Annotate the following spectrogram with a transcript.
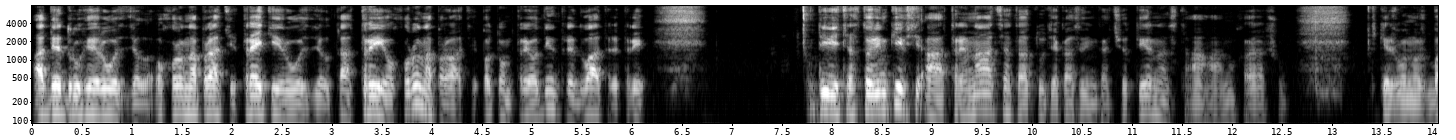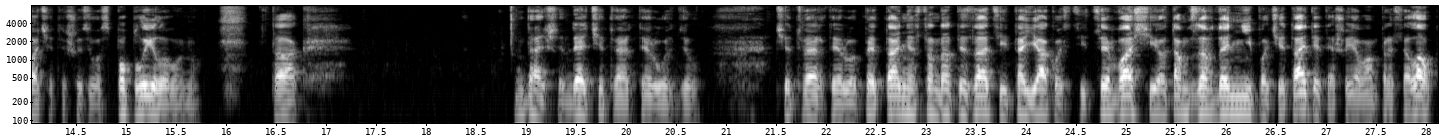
А де другий розділ? Охорона праці, третій розділ, та три охорона праці, потім 3.1, 3.2, 3.3. Дивіться, сторінки всі. А, 13, а тут яка сторінка? 14. Ага, ну хорошо. Тільки ж воно ж, бачите, щось у вас поплило воно. Так. Далі, де четвертий розділ? Четвертий розділ. Питання стандартизації та якості. Це ваші, отам в завданні почитайте те, що я вам присилав.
